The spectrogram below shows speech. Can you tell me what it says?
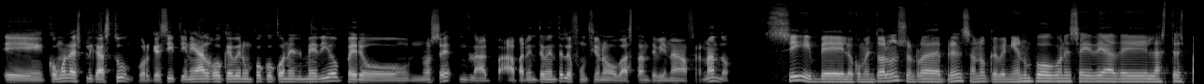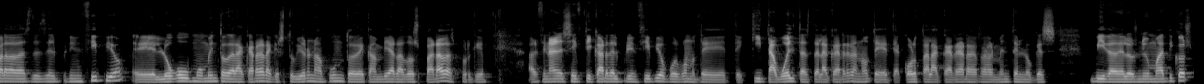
eh, ¿cómo la explicas tú? Porque sí, tiene algo que ver un poco con el medio, pero no sé, aparentemente le funcionó bastante bien a Fernando. Sí, lo comentó Alonso en rueda de prensa, ¿no? Que venían un poco con esa idea de las tres paradas desde el principio. Eh, luego un momento de la carrera que estuvieron a punto de cambiar a dos paradas, porque al final el safety car del principio, pues bueno, te, te quita vueltas de la carrera, ¿no? Te, te acorta la carrera realmente en lo que es vida de los neumáticos.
